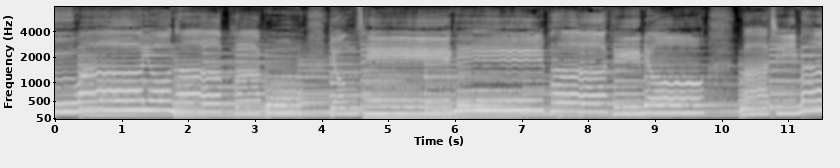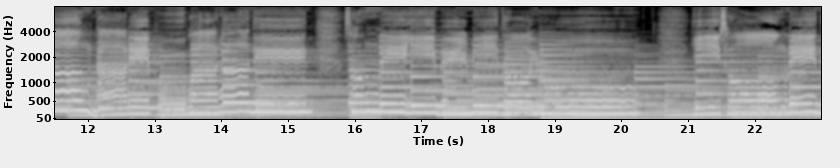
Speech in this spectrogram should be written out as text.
주와 연합하고 영생 성례임을 믿어요. 이 성례는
